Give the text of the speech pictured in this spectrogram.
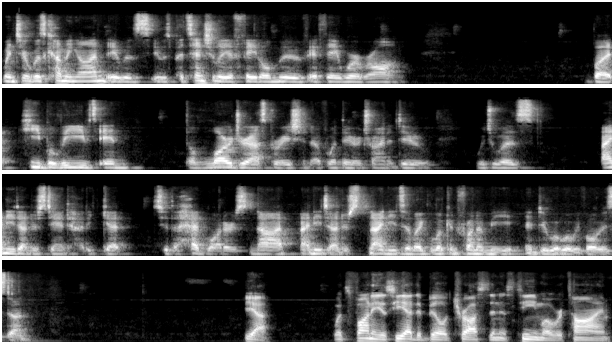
winter was coming on. It was it was potentially a fatal move if they were wrong. But he believed in the larger aspiration of what they were trying to do, which was I need to understand how to get to the headwaters, not I need to understand I need to like look in front of me and do what, what we've always done. Yeah. What's funny is he had to build trust in his team over time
